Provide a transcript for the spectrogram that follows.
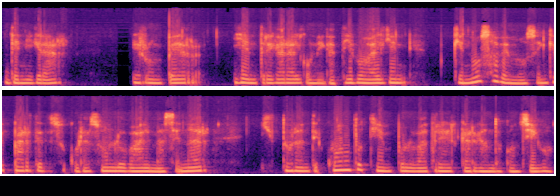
denigrar y romper y entregar algo negativo a alguien que no sabemos en qué parte de su corazón lo va a almacenar y durante cuánto tiempo lo va a traer cargando consigo.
